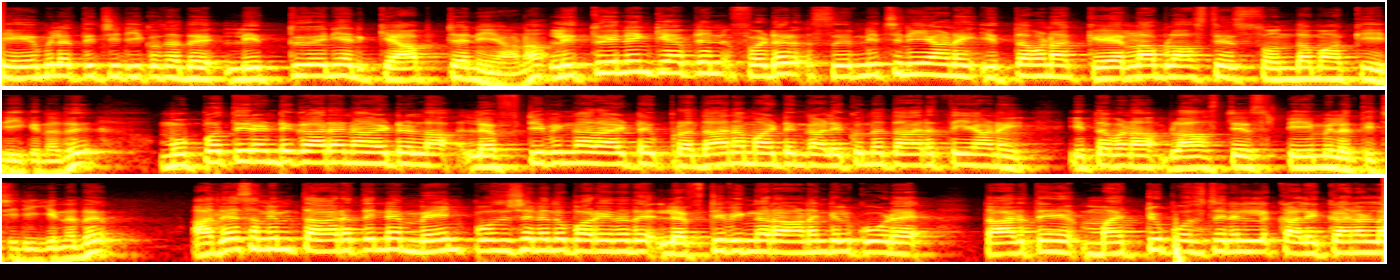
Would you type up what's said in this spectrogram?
ടീമിലെത്തിച്ചിരിക്കുന്നത് ലിത്വേനിയൻ ക്യാപ്റ്റനെയാണ്. ലിത്വേനിയൻ ക്യാപ്റ്റൻ ഫെഡർ സിർണിച്ചിനെയാണ് ഇത്തവണ കേരള ബ്ലാസ്റ്റേഴ്സ് സ്വന്തമാക്കിയിരിക്കുന്നത്. മുപ്പത്തിരണ്ടുകാരനായിട്ടുള്ള ലെഫ്റ്റ് വിങ്ങറായിട്ട് പ്രധാനമായിട്ടും കളിക്കുന്ന താരത്തെയാണ് ഇത്തവണ ബ്ലാസ്റ്റേഴ്സ് ടീമിലെത്തിച്ചിരിക്കുന്നത് അതേസമയം താരത്തിന്റെ മെയിൻ പൊസിഷൻ എന്ന് പറയുന്നത് ലെഫ്റ്റ് വിങ്ങർ ആണെങ്കിൽ കൂടെ താരത്തിന് മറ്റു പൊസിഷനിൽ കളിക്കാനുള്ള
